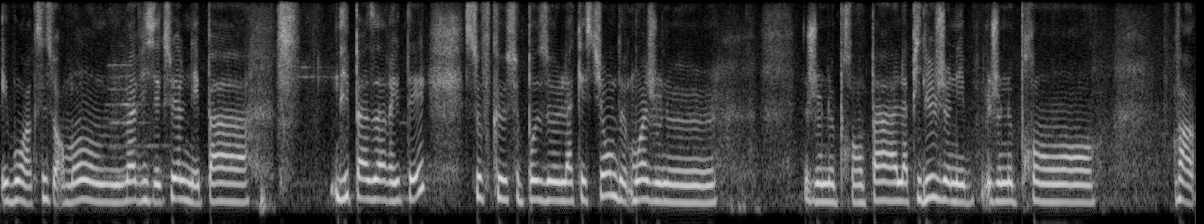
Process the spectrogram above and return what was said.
Et bon accessoirement ma vie sexuelle n'est pas n'est pas arrêtée. Sauf que se pose la question de moi je ne je ne prends pas la pilule je n'ai je ne prends enfin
